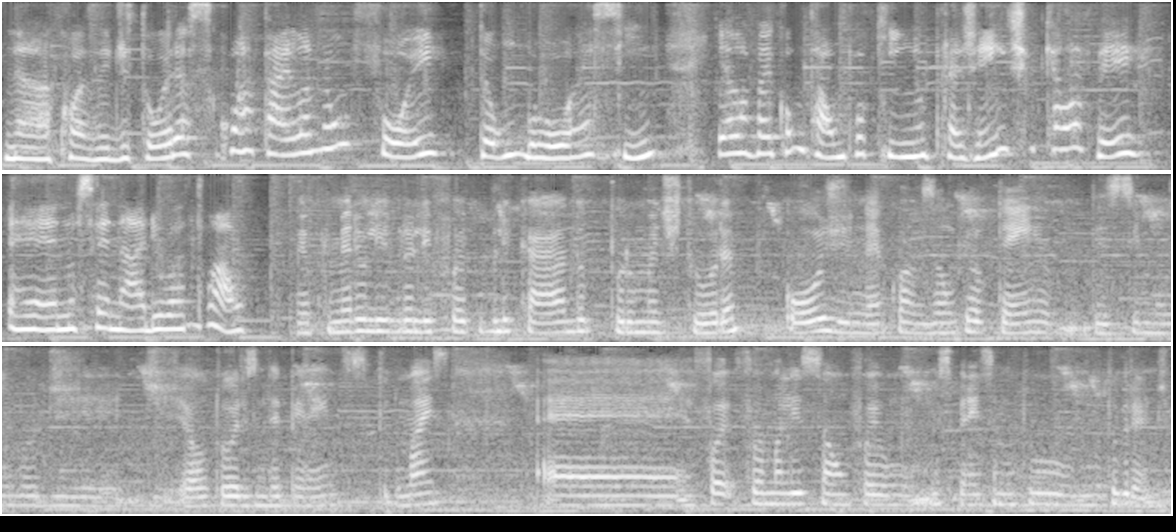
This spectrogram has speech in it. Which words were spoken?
na, com as editoras, com a Tayla não foi tão boa assim. E ela vai contar um pouquinho pra gente o que ela vê é, no cenário atual. Meu primeiro livro ele foi publicado por uma editora. Hoje, né, com a visão que eu tenho desse mundo de, de autores independentes e tudo mais, é, foi, foi uma lição, foi uma experiência muito, muito grande.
